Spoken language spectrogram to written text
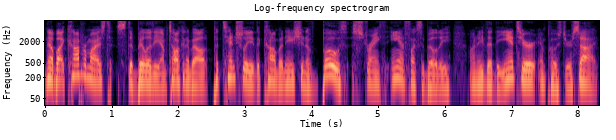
Now, by compromised stability, I'm talking about potentially the combination of both strength and flexibility on either the anterior and posterior side.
